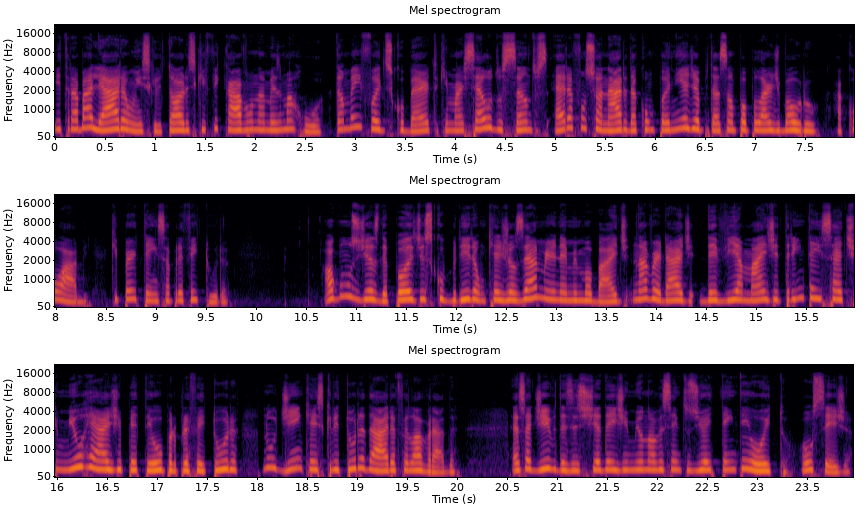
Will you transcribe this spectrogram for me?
e trabalharam em escritórios que ficavam na mesma rua. Também foi descoberto que Marcelo dos Santos era funcionário da Companhia de Habitação Popular de Bauru, a Coab, que pertence à prefeitura. Alguns dias depois, descobriram que José Amir Neme Mobaide, na verdade, devia mais de 37 mil reais de IPTU para a prefeitura no dia em que a escritura da área foi lavrada. Essa dívida existia desde 1988, ou seja,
